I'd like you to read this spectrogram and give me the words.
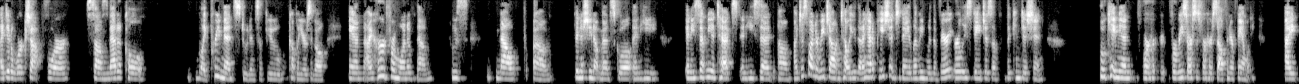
I did a workshop for some medical, like pre med students a few couple years ago, and I heard from one of them who's now um, finishing up med school, and he and he sent me a text and he said, um, "I just wanted to reach out and tell you that I had a patient today living with the very early stages of the condition." who came in for her, for resources for herself and her family. I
